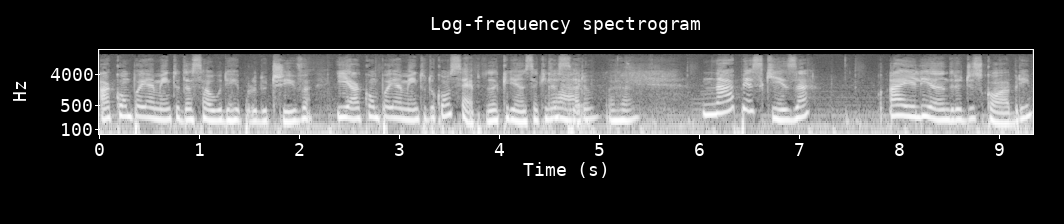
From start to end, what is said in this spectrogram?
acompanhamento da saúde reprodutiva e acompanhamento do conceito da criança que claro. nasceu. Uhum. Na pesquisa, a Eliandra descobre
